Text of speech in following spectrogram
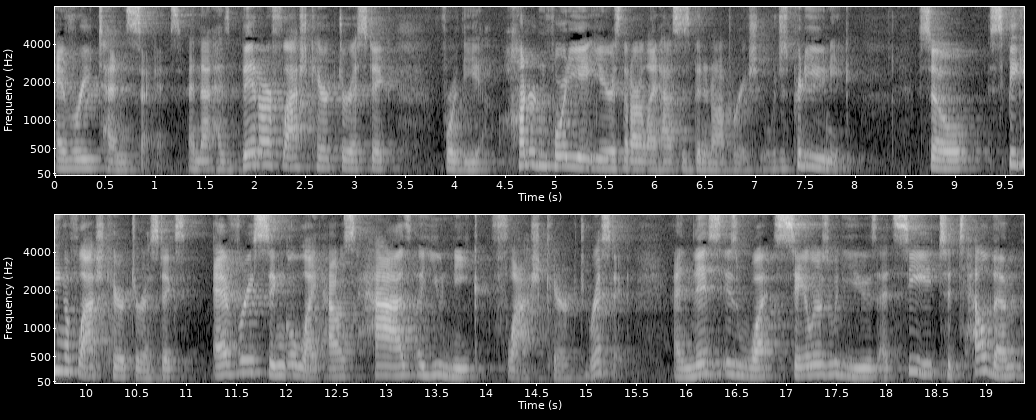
every 10 seconds. And that has been our flash characteristic for the 148 years that our lighthouse has been in operation, which is pretty unique. So speaking of flash characteristics, every single lighthouse has a unique flash characteristic. And this is what sailors would use at sea to tell them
